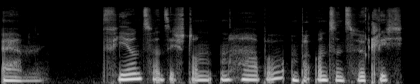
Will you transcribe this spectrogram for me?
ähm, 24 Stunden habe und bei uns sind es wirklich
